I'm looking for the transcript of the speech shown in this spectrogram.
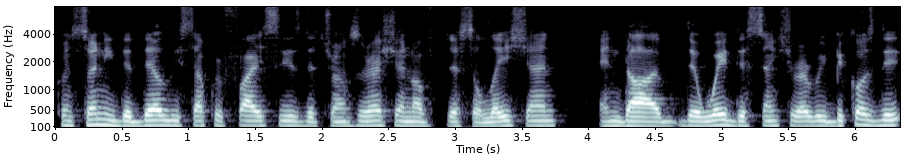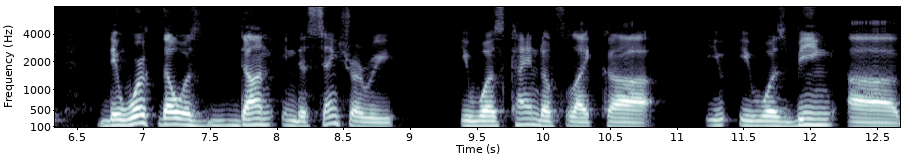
concerning the daily sacrifices, the transgression of desolation, and uh, the way the sanctuary, because the the work that was done in the sanctuary, it was kind of like uh, it, it was being uh,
